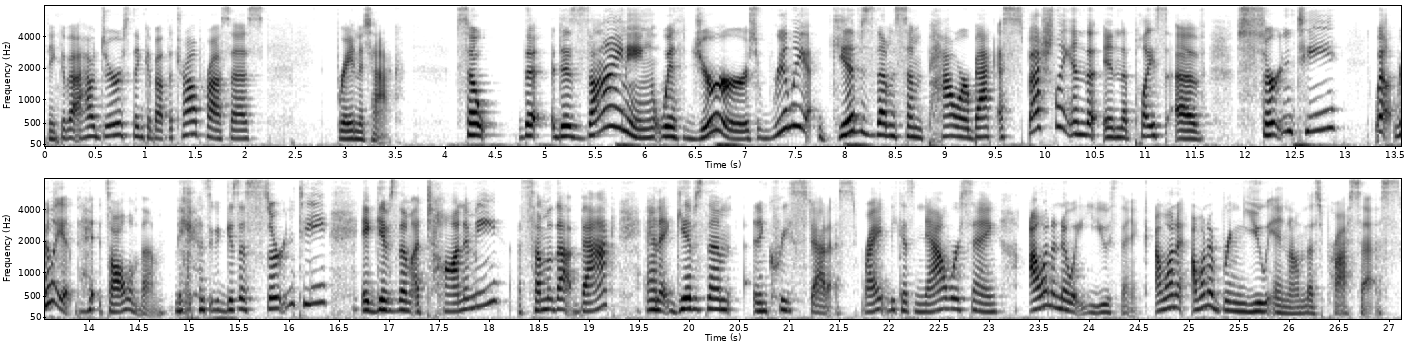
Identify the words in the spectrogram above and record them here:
Think about how jurors think about the trial process brain attack. So, the designing with jurors really gives them some power back especially in the in the place of certainty. Well really it, it's all of them because it gives us certainty it gives them autonomy some of that back and it gives them an increased status right? Because now we're saying i want to know what you think. I want to i want to bring you in on this process.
